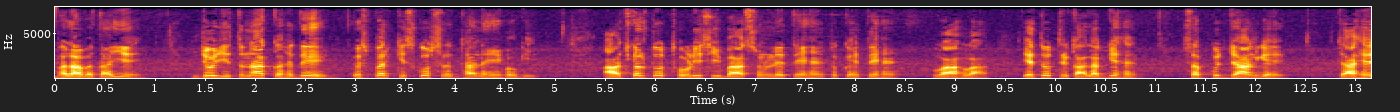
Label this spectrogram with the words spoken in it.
भला बताइए, जो इतना कह दे, उस पर किसको श्रद्धा नहीं होगी? आजकल तो थोड़ी सी बात सुन लेते हैं तो कहते हैं, वाह वाह, ये तो त्रिकालज्ञ हैं। सब कुछ जान गए। चाहे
